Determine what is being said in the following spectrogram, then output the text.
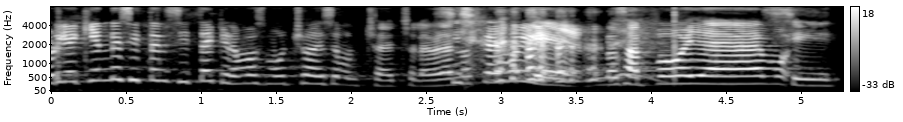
Porque aquí en De Cita en Cita queremos mucho a ese muchacho, la verdad Sí. nos cae muy bien, nos apoya. Sí.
